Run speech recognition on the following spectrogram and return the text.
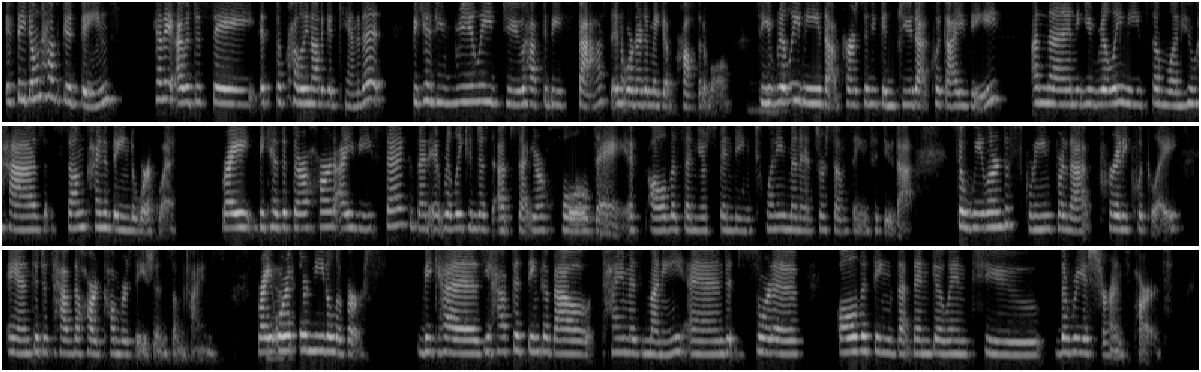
if they don't have good veins, Kelly, I would just say it, they're probably not a good candidate because you really do have to be fast in order to make it profitable. So you mm-hmm. really need that person who can do that quick IV and then you really need someone who has some kind of vein to work with, right? Because if they're a hard IV stick, then it really can just upset your whole day if all of a sudden you're spending 20 minutes or something to do that. So we learned to screen for that pretty quickly and to just have the hard conversation sometimes, right? Yeah. Or if they're needle averse, because you have to think about time as money and sort of all the things that then go into the reassurance part.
